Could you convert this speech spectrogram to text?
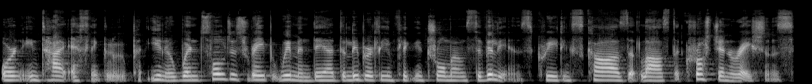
or an entire ethnic group you know when soldiers rape women they are deliberately inflicting trauma on civilians creating scars that last across generations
